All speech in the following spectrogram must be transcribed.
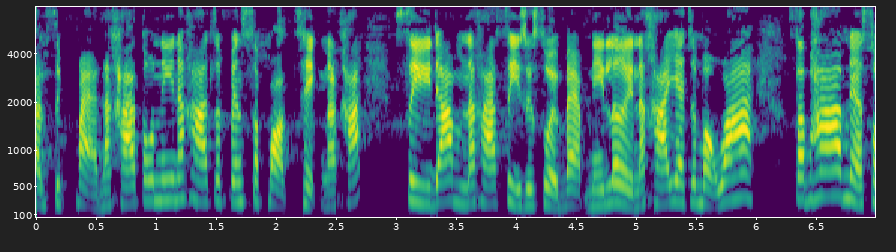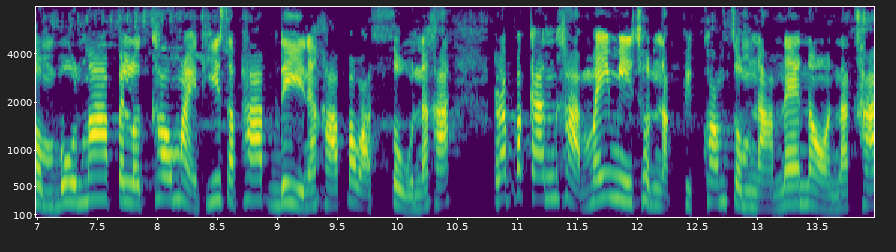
2018 นะคะ ตัวนี้นะคะจะเป็นสปอร์ตเทคนะคะ สีดำนะคะ สีสวยๆ แบบนี้เลยนะคะ อยากจะบอกว่าสภาพเนี่ยสมบูรณ์มาก เป็นรถเข้าใหม่ที่สภาพดีนะคะ ประวัติศูนย์นะคะ รับประกันค่ะ ไม่มีชนหนักผิดความจมน้ำแน่นอนนะคะ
